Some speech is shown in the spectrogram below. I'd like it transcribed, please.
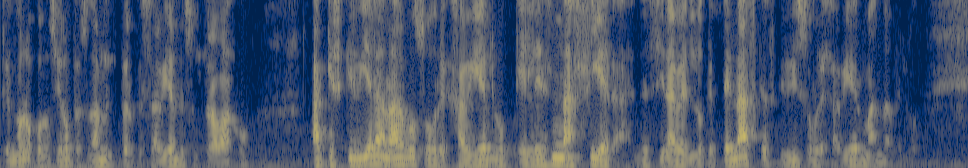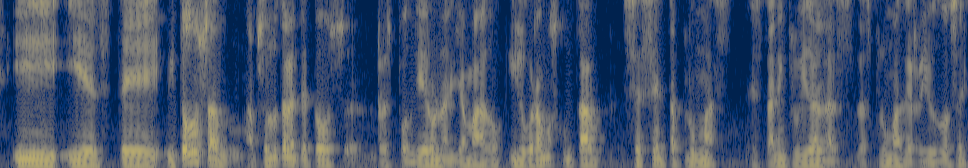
que, no lo conocieron personalmente, pero que sabían de su trabajo, a que escribieran algo sobre Javier, lo que les naciera. Es decir, a ver, lo que te nazca escribir sobre Javier, mándamelo. Y, y, este, y todos, absolutamente todos, eh, respondieron al llamado y logramos juntar 60 plumas, están incluidas las, las plumas de Río 12,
